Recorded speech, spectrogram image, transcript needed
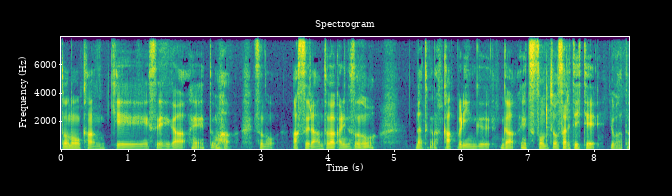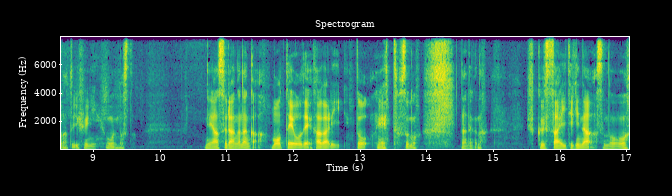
との関係性が、えっ、と、まあ、そのアスランと係のその、なんていうかな、カップリングが、尊重されていてよかったなというふうに思いますとで、アスランがなんか、モテオで、かがりと、えっ、と、その、なんだかな、副妻的な、その、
